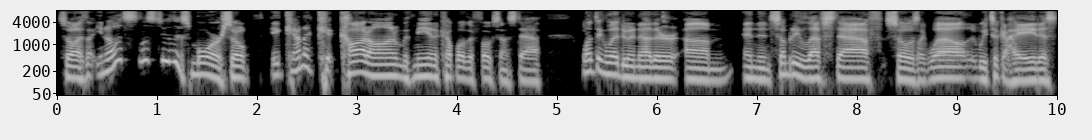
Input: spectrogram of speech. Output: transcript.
So I thought, you know, let's let's do this more. So it kind of caught on with me and a couple other folks on staff. One thing led to another, um, and then somebody left staff. So I was like, well, we took a hiatus.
